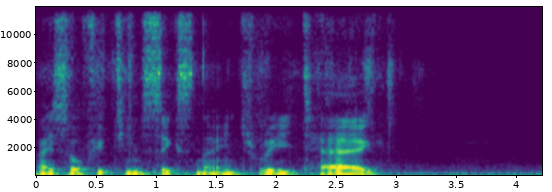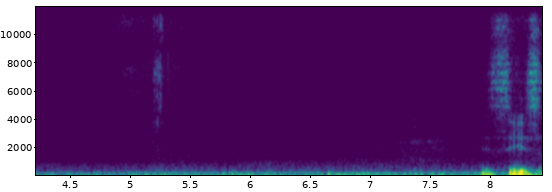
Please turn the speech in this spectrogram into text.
ISO 15693 tag This is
